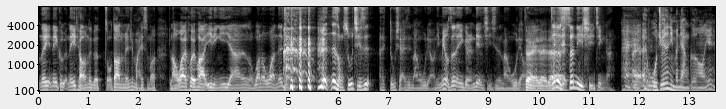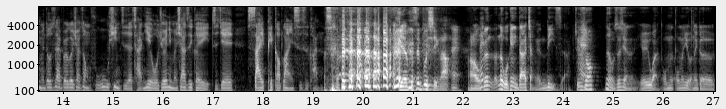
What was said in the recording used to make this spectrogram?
那那个那一条那个走道那边去买什么老外绘画一零一啊，那种 one on one 那种那那种书，其实哎读起来是蛮无聊。你没有真的一个人练习，其实蛮无聊的。对对对真的身临其境啊。哎哎哎，我觉得你们两个哦，因为你们都是在 Burger Shop 这种服务性质的产业，我觉得你们下次可以直接塞 Pick Up Line 试试看。也不是不行啦。哎，好，我跟那我跟你大家讲个例子啊，就是说，那我之前有一碗，我们我们有那个，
